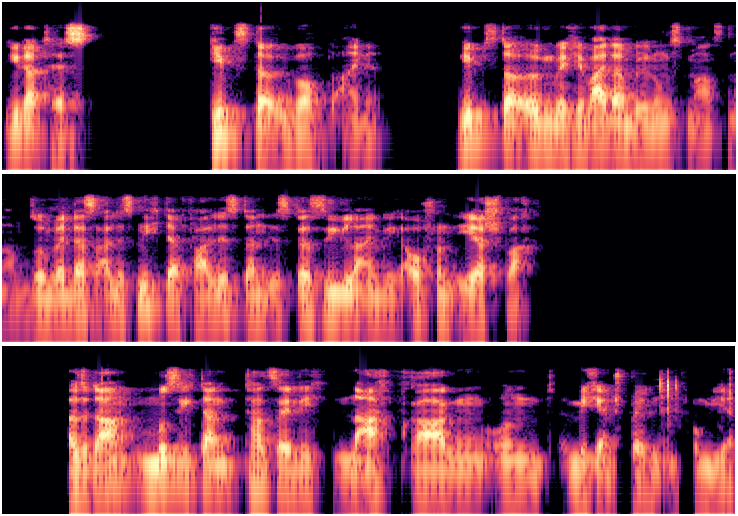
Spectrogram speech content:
die da testen? Gibt's da überhaupt eine? Gibt es da irgendwelche Weiterbildungsmaßnahmen? So, und wenn das alles nicht der Fall ist, dann ist das Siegel eigentlich auch schon eher schwach. Also da muss ich dann tatsächlich nachfragen und mich entsprechend informieren.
